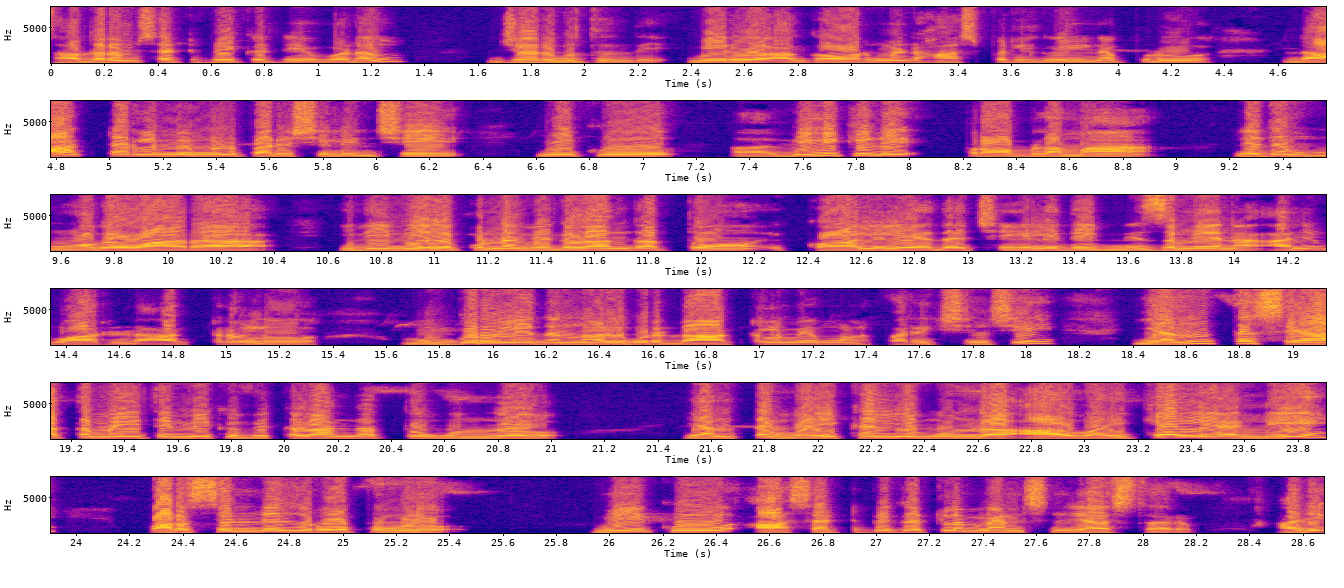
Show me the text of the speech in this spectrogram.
సదరం సర్టిఫికెట్ ఇవ్వడం జరుగుతుంది. మీరు ఆ గవర్నమెంట్ హాస్పిటల్కి వెళ్ళినప్పుడు డాక్టర్లు మిమ్మల్ని పరిశీలించి మీకు వినికిడి ప్రాబ్లమా లేదా మోగవారా? ఇది వీళ్ళకున్న వికలాంగత్వం కాలు లేదా చేయలేదు నిజమేనా అని వారు డాక్టర్లు ముగ్గురు లేదా నలుగురు డాక్టర్లు మిమ్మల్ని పరీక్షించి ఎంత శాతం అయితే మీకు వికలాంగత్వం ఉందో ఎంత వైకల్యం ఉందో ఆ వైకల్యాన్ని పర్సంటేజ్ రూపంలో మీకు ఆ సర్టిఫికెట్లో మెన్షన్ చేస్తారు. అది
